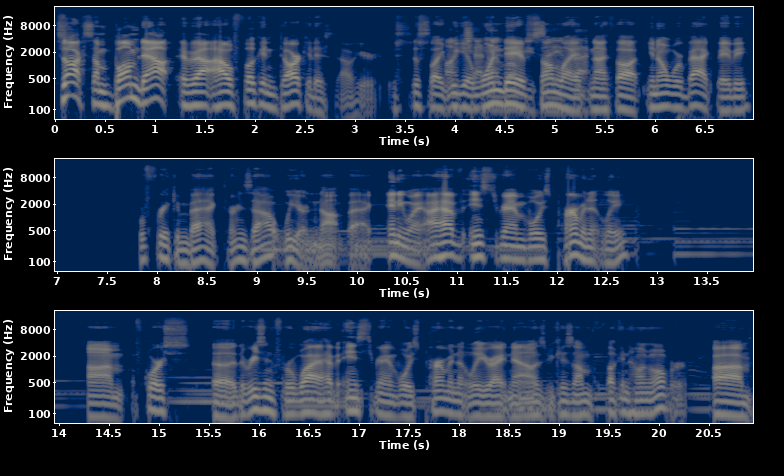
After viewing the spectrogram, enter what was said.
Sucks. I'm bummed out about how fucking dark it is out here. It's just like we get Chad, one I day of sunlight and I thought, you know, we're back, baby. We're freaking back. Turns out we are not back. Anyway, I have Instagram voice permanently. Um, of course, uh, the reason for why I have Instagram voice permanently right now is because I'm fucking hungover. Um,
